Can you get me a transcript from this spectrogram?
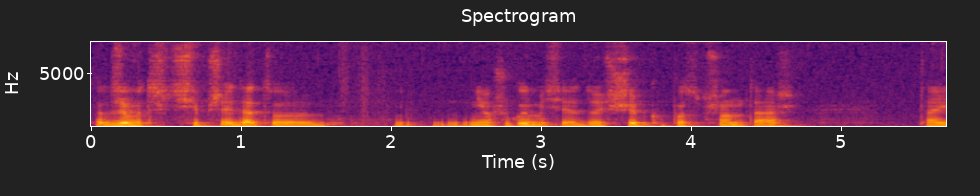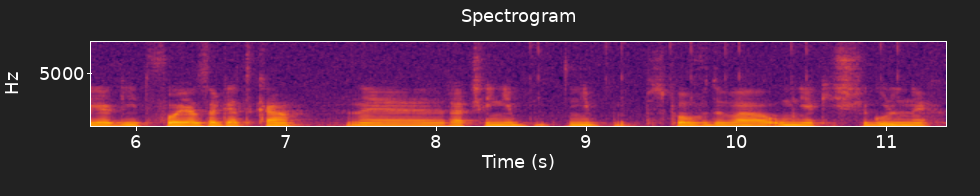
To drzewo też ci się przyda, to nie oszukujmy się, dość szybko posprzątasz. Tak jak i twoja zagadka e, raczej nie, nie spowodowała u mnie jakichś szczególnych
